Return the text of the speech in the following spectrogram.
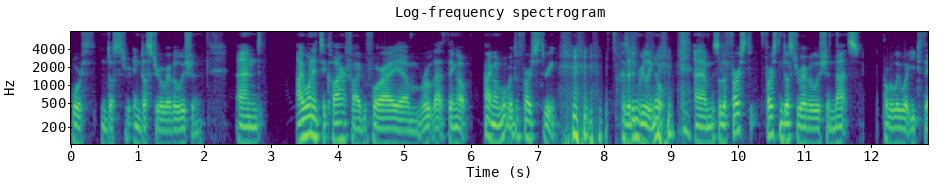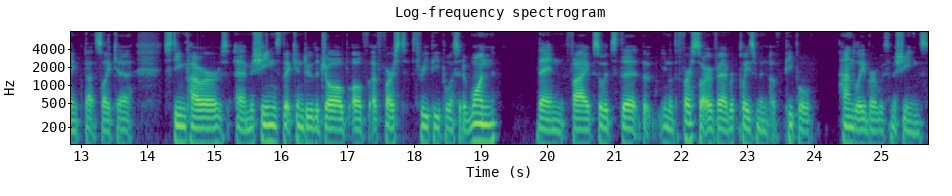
fourth industri- industrial revolution. And I wanted to clarify before I um, wrote that thing up. Hang on, what were the first three? Because I didn't really know. Um, so the first first industrial revolution, that's probably what you'd think. That's like uh, steam powers, uh, machines that can do the job of at first three people instead of one, then five. So it's the, the you know the first sort of uh, replacement of people hand labor with machines.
